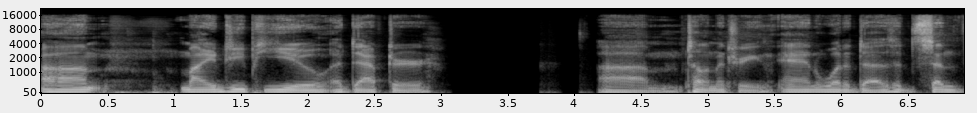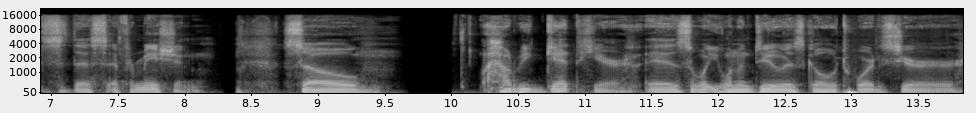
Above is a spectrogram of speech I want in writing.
um, my GPU adapter um, telemetry. And what it does, it sends this information. So, how do we get here? Is what you want to do is go towards your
